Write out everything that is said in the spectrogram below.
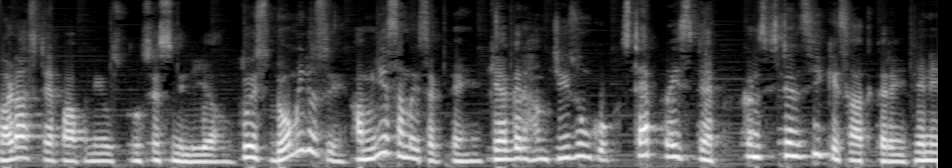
बड़ा स्टेप आपने उस प्रोसेस में लिया हो। तो इस डोमिनो से हम ये समझ सकते हैं कि अगर हम चीज़ों को स्टेप बाय स्टेप कंसिस्टेंसी के साथ करें, यानी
